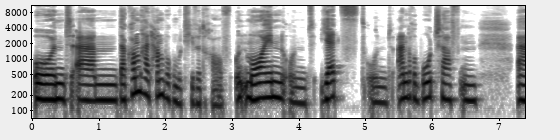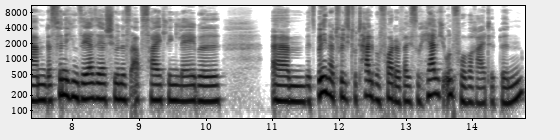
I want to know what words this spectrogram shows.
Und ähm, da kommen halt Hamburg-Motive drauf und Moin und Jetzt und andere Botschaften. Ähm, das finde ich ein sehr, sehr schönes Upcycling-Label. Ähm, jetzt bin ich natürlich total überfordert, weil ich so herrlich unvorbereitet bin.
